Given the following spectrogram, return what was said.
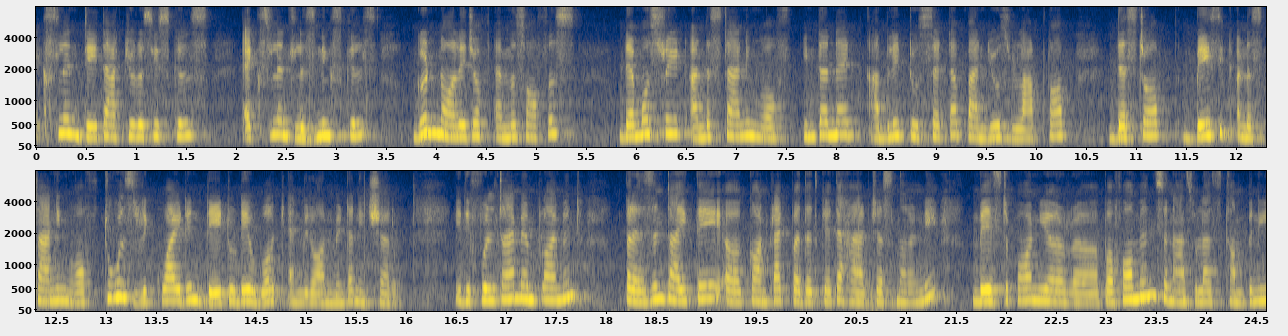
excellent data accuracy skills excellent listening skills good knowledge of MS Office demonstrate understanding of internet ability to set up and use laptop desktop basic understanding of tools required in day to day work environment అని ఇచ్చారు. ఇది ఫుల్ టైమ్ ఎంప్లాయ్మెంట్ ప్రజెంట్ అయితే కాంట్రాక్ట్ పద్ధతికి అయితే హ్యాడ్ చేస్తున్నారండి. Based upon your performance and as well as company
